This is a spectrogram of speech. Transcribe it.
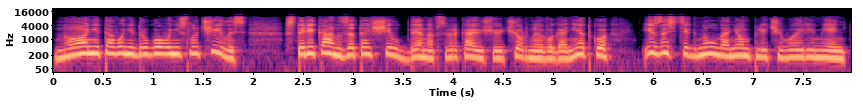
Но ни того, ни другого не случилось. Старикан затащил Бена в сверкающую черную вагонетку и застегнул на нем плечевой ремень.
